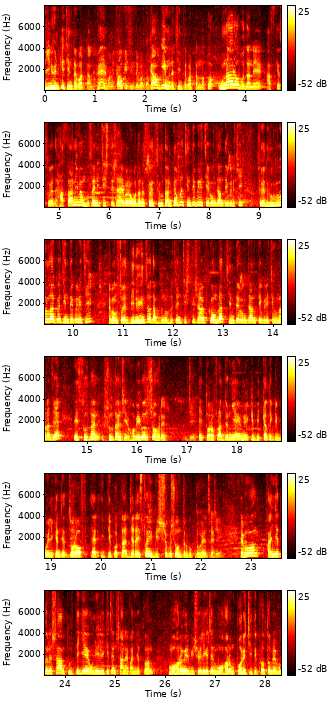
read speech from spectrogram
দিনহীনকে চিনতে পারতাম হ্যাঁ। মানে কাউকে চিনতে পারতাম কাউকে আমরা চিনতে পারতাম না। তো উনার অবদানে আজকে সৈয়দ হাসান ইমাম হুসাইনি চিস্তি সাহেবের অবদানে সৈয়দ সুলতানকে আমরা চিনতে পেরেছি এবং জানতে পেরেছি সৈয়দ হবিবুল্লাহকে চিনতে পেরেছি এবং সৈয়দ দিনহীন সৈয়দ আব্দুল হুসেন চিস্তি সাহেবকে আমরা চিনতে এবং জানতে পেরেছি ওনারা যে এই সুলতান সুলতানশির হবিগঞ্জ শহরের। এই তরফ রাজ্য নিয়ে উনি একটি বিখ্যাত একটি বই লিখেন যে তরফ এর ইতিকতা যেটা ইসলামী বিশ্বকোষে অন্তর্ভুক্ত হয়েছে। এবং ফাঞ্জেতনের শান তুলতে গিয়ে উনি লিখেছেন শানে ফাঞ্জেতন মহরমের বিষয়ে লিখেছেন মহরম পরিচিতি প্রথম এবং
